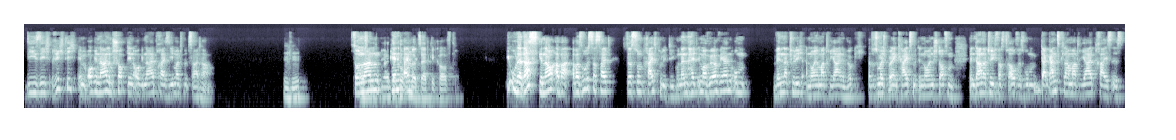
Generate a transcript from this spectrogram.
die sich richtig im Original, im Shop den Originalpreis jemals bezahlt haben. Mhm. Sondern kennt einem. Zeit gekauft. Oder das, genau, aber, aber so ist das halt, das ist so eine Preispolitik. Und dann halt immer höher werden, um, wenn natürlich neue Materialien wirklich, also zum Beispiel bei den Kites mit den neuen Stoffen, wenn da natürlich was drauf ist, wo da ganz klar Materialpreis ist,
